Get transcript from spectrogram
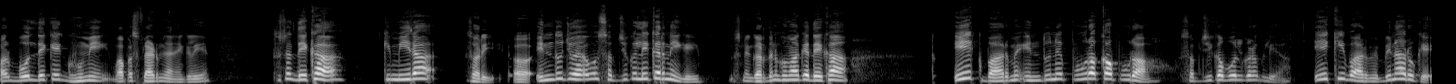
और बोल दे के घूमी वापस फ्लैट में जाने के लिए तो उसने देखा कि मीरा, सॉरी इंदू जो है वो सब्ज़ी को लेकर नहीं गई। उसने गर्दन घुमा के देखा तो एक बार में इंदू ने पूरा का पूरा सब्ज़ी का बोल गड़प लिया। एक ही बार में, बिना रुके।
